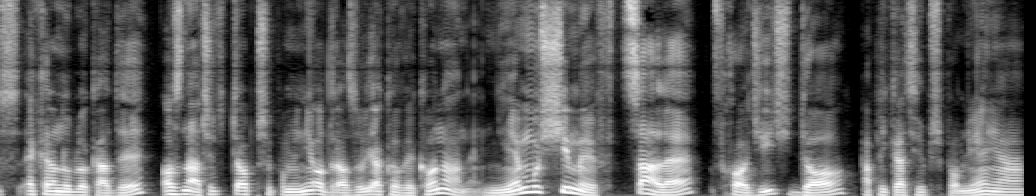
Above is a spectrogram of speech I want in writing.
z ekranu blokady oznaczyć to przypomnienie od razu jako wykonane. Nie musimy wcale wchodzić do aplikacji przypomnienia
